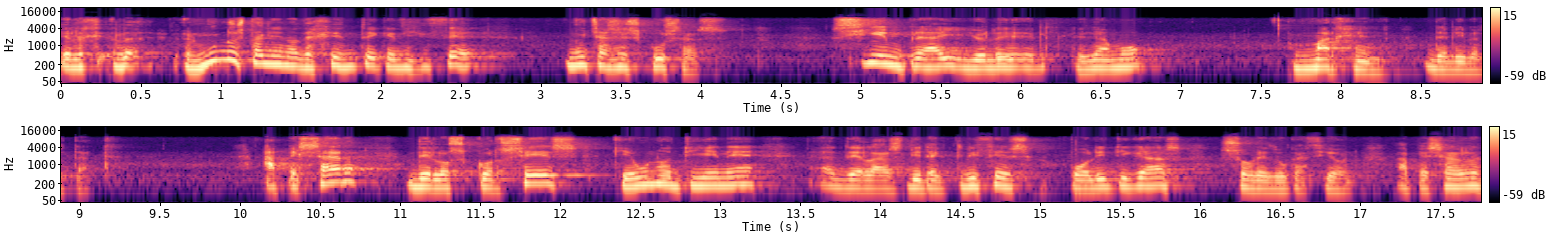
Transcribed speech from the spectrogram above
El, mundo está lleno de gente que dice muchas excusas. Siempre hay, yo le, le llamo, margen de libertad. A pesar de los corsés que uno tiene de las directrices políticas sobre educación, a pesar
